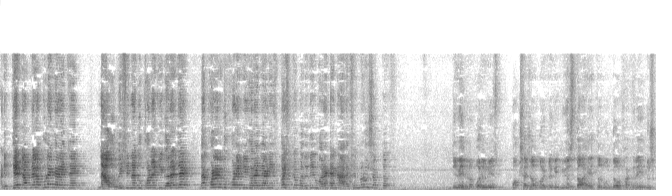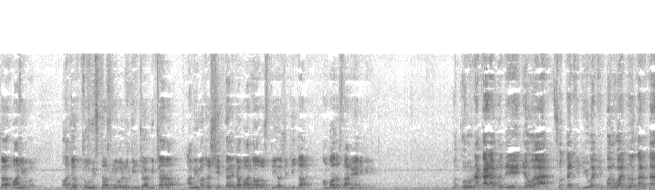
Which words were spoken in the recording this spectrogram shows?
आणि तेच आपल्याला पुढे करायचंय. ना ओबीसीना दुखवण्याची गरज आहे ना कोणाला दुखवण्याची गरज आहे? आणि स्पष्ट पद्धतीने मराठ्यांना आरक्षण मिळू शकतं. देवेंद्र फडणवीस पक्षाच्या बैठकीत व्यस्त आहे तर उद्धव ठाकरे दुष्काळ पाणीवर. भाजप चोवीस तास निवडणुकींच्या विचारात आम्ही मात्र शेतकऱ्यांच्या बांधावर असते अशी टीका अंबादास दानवे यांनी केली मग कोरोना काळामध्ये जेव्हा स्वतःची जीवाची पर्वा न करता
